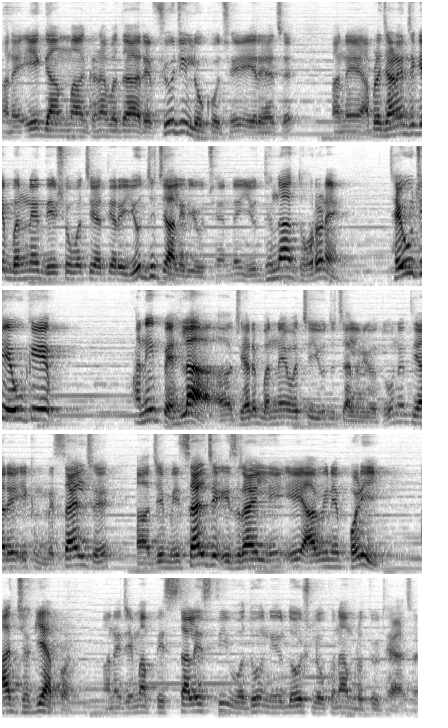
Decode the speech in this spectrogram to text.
અને એ ગામમાં ઘણા બધા રેફ્યુજી લોકો છે એ રહે છે. અને આપણે જાણીએ છીએ કે બંને દેશો વચ્ચે અત્યારે યુદ્ધ ચાલી રહ્યું છે અને યુદ્ધના ધોરણે થયું છે એવું કે અને પહેલા જ્યારે બંને વચ્ચે યુદ્ધ ચાલી રહ્યું હતું ને ત્યારે એક મિસાઇલ છે જે મિસાઇલ છે ઇઝરાયલની, એ આવીને પડી આ જગ્યા પર. અને જેમાં પિસ્તાલીસથી વધુ નિર્દોષ લોકોના મૃત્યુ થયા છે.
